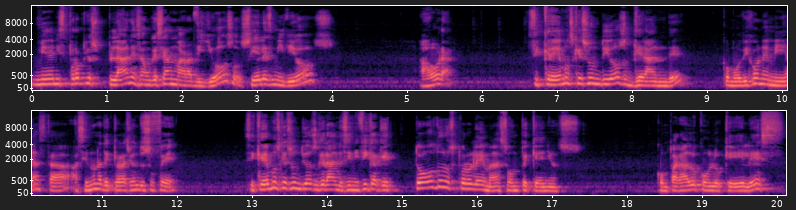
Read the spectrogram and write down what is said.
ni mis propios planes, aunque sean maravillosos, si Él es mi Dios. Ahora, si creemos que es un Dios grande, como dijo Nehemías, está haciendo una declaración de su fe. Si creemos que es un Dios grande, significa que todos los problemas son pequeños comparado con lo que Él es.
